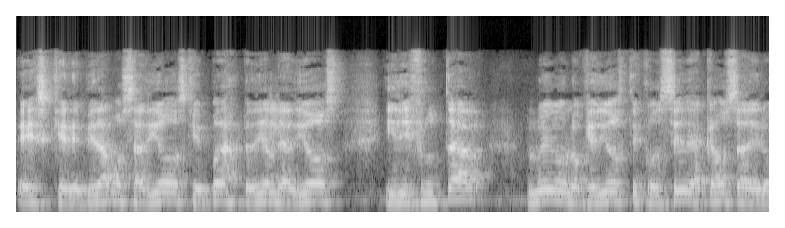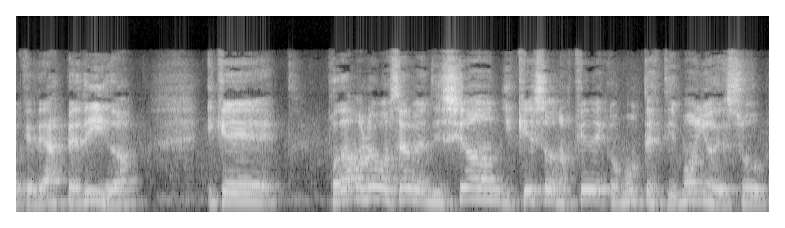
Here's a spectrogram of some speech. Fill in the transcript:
es que le pidamos a Dios, que puedas pedirle a Dios y disfrutar luego lo que Dios te concede a causa de lo que le has pedido, y que podamos luego ser bendición y que eso nos quede como un testimonio de su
